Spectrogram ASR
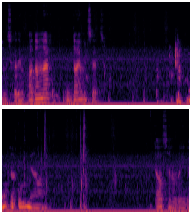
Yanlış kadayım. Adamlar diamond set. Ne olacak oğlum ya? Al sen orayı da.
